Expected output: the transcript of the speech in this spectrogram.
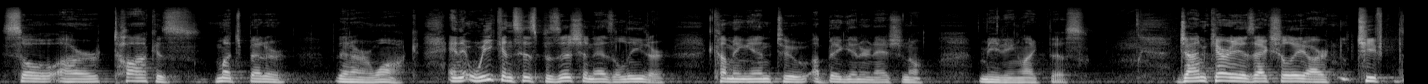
So our talk is much better than our walk. And it weakens his position as a leader coming into a big international meeting like this. John Kerry is actually our chief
